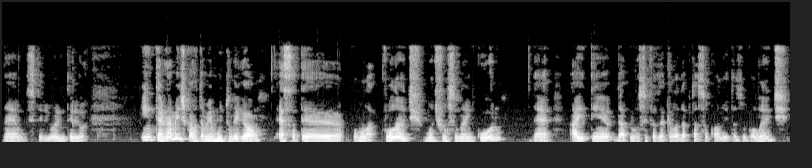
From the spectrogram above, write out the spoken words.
né? O exterior e interior. Internamente o carro também é muito legal. Essa até, vamos lá, volante multifuncional em couro, né? Aí tem, dá para você fazer aquela adaptação com aletas no volante.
